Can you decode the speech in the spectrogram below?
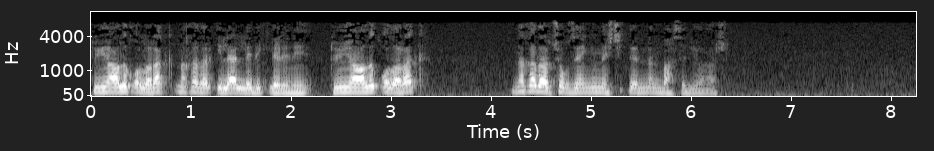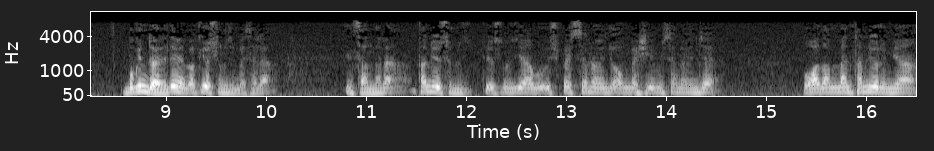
dünyalık olarak ne kadar ilerlediklerini, dünyalık olarak ne kadar çok zenginleştiklerinden bahsediyorlar. Bugün de öyle değil mi? Bakıyorsunuz mesela insanlara tanıyorsunuz. Diyorsunuz ya bu 3-5 sene önce, 15-20 sene önce bu adam ben tanıyorum ya.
